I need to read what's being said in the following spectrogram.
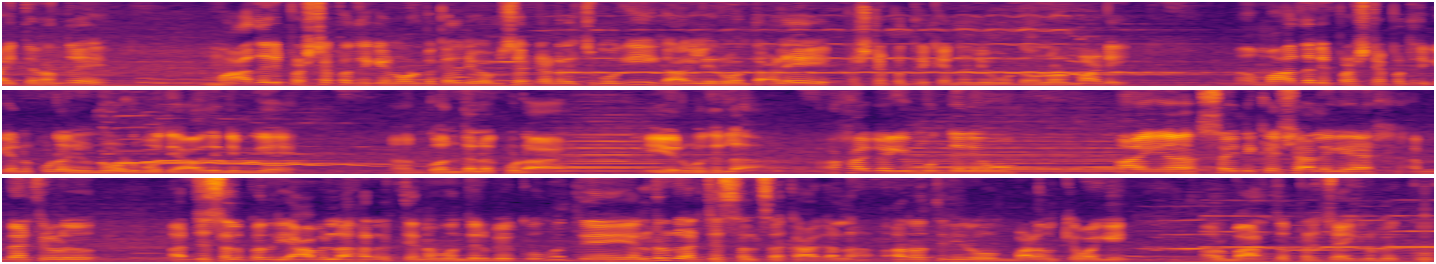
ಮಾಹಿತಿಯನ್ನು ಅಂದರೆ ಮಾದರಿ ಪ್ರಶ್ನೆ ಪತ್ರಿಕೆ ನೋಡಬೇಕಾದ್ರೆ ನೀವು ವೆಬ್ಸೈಟ್ ಅಡ್ರೆಸ್ಗೆ ಹೋಗಿ ಈಗಾಗಲೇ ಇರುವಂಥ ಹಳೇ ಪ್ರಶ್ನೆ ಪತ್ರಿಕೆಯನ್ನು ನೀವು ಡೌನ್ಲೋಡ್ ಮಾಡಿ ಮಾದರಿ ಪ್ರಶ್ನೆ ಪತ್ರಿಕೆಯನ್ನು ಕೂಡ ನೀವು ನೋಡ್ಬೋದು. ಯಾವುದೇ ನಿಮಗೆ ಗೊಂದಲ ಕೂಡ ಇರುವುದಿಲ್ಲ. ಹಾಗಾಗಿ ಮುಂದೆ ನೀವು ಸೈನಿಕ ಶಾಲೆಗೆ ಅಭ್ಯರ್ಥಿಗಳು ಅರ್ಜಿ ಸಲ್ಲಿಸಬೇಕಂದ್ರೆ ಯಾವೆಲ್ಲ ಅರ್ಹತೆಯನ್ನು ಹೊಂದಿರಬೇಕು? ಮತ್ತು ಎಲ್ರಿಗೂ ಅರ್ಜಿ ಸಲ್ಲಿಸೋಕ್ಕಾಗಲ್ಲ. ಅರ್ಹತೆ ನೀವು ಭಾಳ ಮುಖ್ಯವಾಗಿ ಅವ್ರು ಭಾರತ ಪರಿಚಯ ಆಗಿರಬೇಕು.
